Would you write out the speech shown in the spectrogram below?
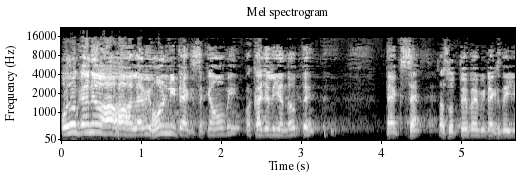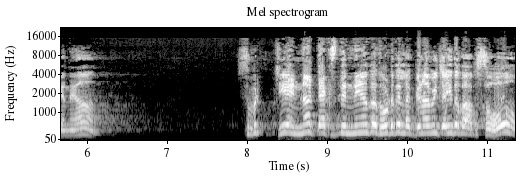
ਉਦੋਂ ਕਹਿੰਦੇ ਹੋ, ਆਹ ਹਾਲ ਹੈ ਵੀ ਹੁਣ ਨਹੀਂ ਟੈਕਸ ਕਿਉਂ ਵੀ? ਪੱਖਾ ਚੱਲੀ ਜਾਂਦਾ ਉੱਤੇ। ਟੈਕਸ ਹੈ, ਤਾਂ ਸੁੱਤੇ ਪਏ ਵੀ ਟੈਕਸ ਦੇਈ ਜਾਂਦੇ ਆ ਸੋ ਜੇ ਇੰਨਾ ਟੈਕਸ ਦਿੰਨੇ ਆ ਤਾਂ ਤੁਹਾਡੇ ਤੇ ਲੱਗਣਾ ਵੀ ਚਾਹੀਦਾ ਵਾਪਸ ਹੋ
